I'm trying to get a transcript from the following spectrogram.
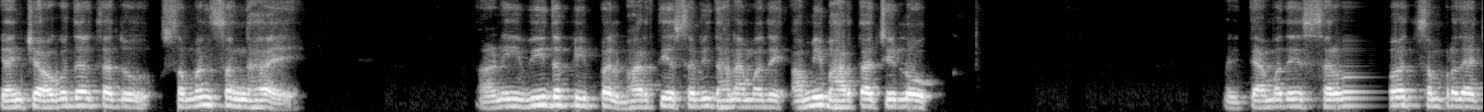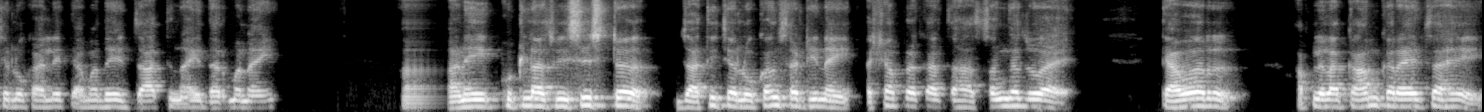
यांच्या अगोदरचा जो समन संघ आहे आणि वी द पीपल भारतीय संविधानामध्ये आम्ही भारताचे लोक. म्हणजे त्यामध्ये सर्वच संप्रदायाचे लोक आले त्यामध्ये जात नाही धर्म नाही. आणि कुठलाच विशिष्ट जातीच्या लोकांसाठी नाही. अशा प्रकारचा हा संघ जो आहे त्यावर आपल्याला काम करायचं आहे.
